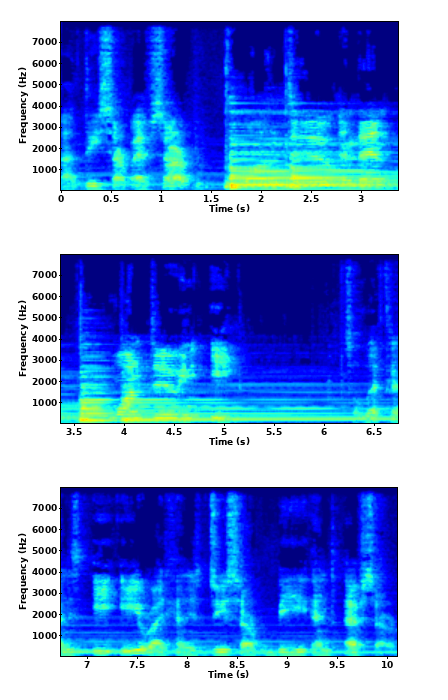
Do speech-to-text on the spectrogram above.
uh, D sharp, F sharp. And then one, two in E. So left hand is E, E, right hand is G sharp, B, and F sharp.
